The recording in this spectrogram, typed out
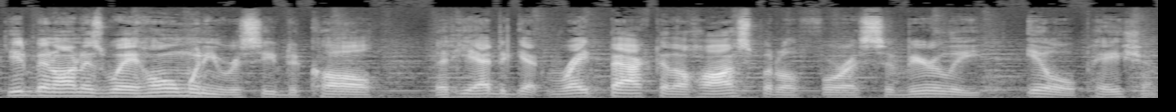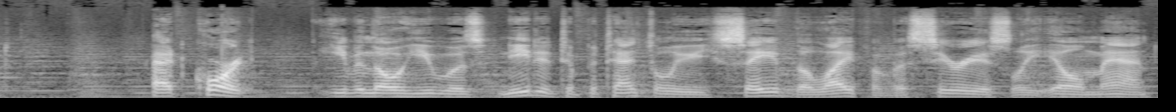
He had been on his way home when he received a call that he had to get right back to the hospital for a severely ill patient. At court, even though he was needed to potentially save the life of a seriously ill man,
